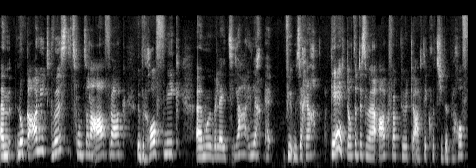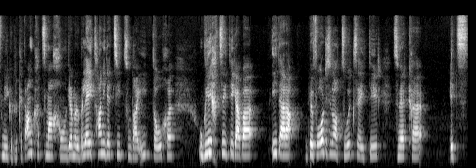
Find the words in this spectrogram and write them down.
Ähm, noch gar nicht gewusst, jetzt kommt so eine Anfrage über Hoffnung, ähm, wo überlegt, ja, eigentlich äh, fühlt man sich ja geehrt, oder? dass man angefragt wird, einen Artikel zu schreiben über Hoffnung, über Gedanken zu machen. Und ich habe mir überlegt, habe ich die Zeit, um da einzutauchen? Und gleichzeitig eben in dieser, bevor ich noch zugesagt dir zu merken, jetzt,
